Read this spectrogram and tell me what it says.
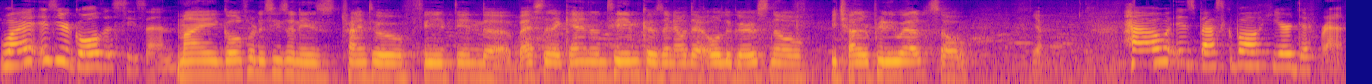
What is your goal this season? My goal for the season is trying to fit in the best that I can on the team because I know that all the girls know each other pretty well. So, yeah. How is basketball here different?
